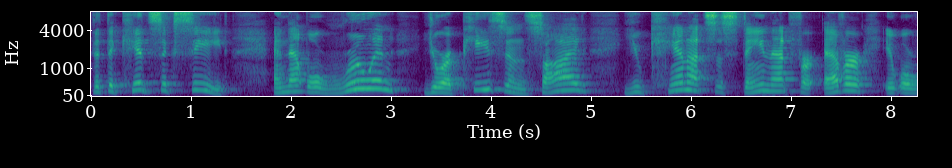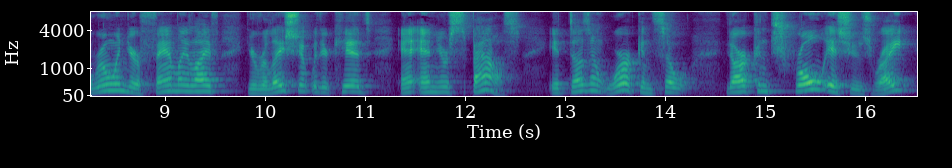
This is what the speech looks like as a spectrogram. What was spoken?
that the kids succeed. And that will ruin your peace inside you cannot sustain that forever. It will ruin your family life, your relationship with your kids, and, and your spouse. It doesn't work. And so there are control issues, right?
